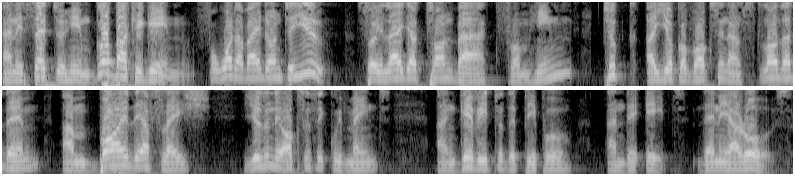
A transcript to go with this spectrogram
And he said to him, Go back again, for what have I done to you? So Elisha turned back from him, took a yoke of oxen and slaughtered them, and boiled their flesh, using the oxen's equipment, and gave it to the people, and they ate. Then he arose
